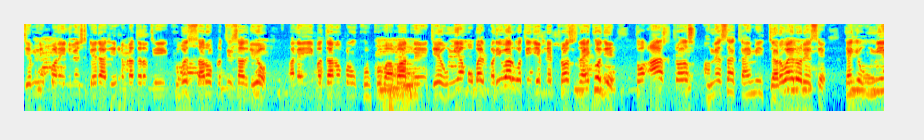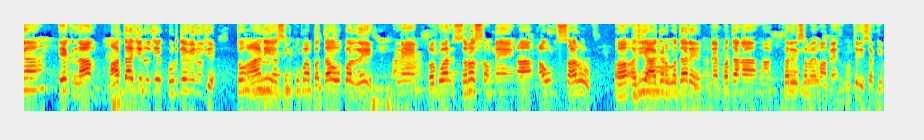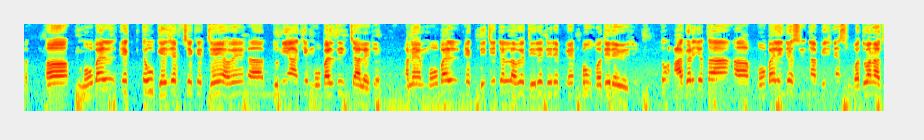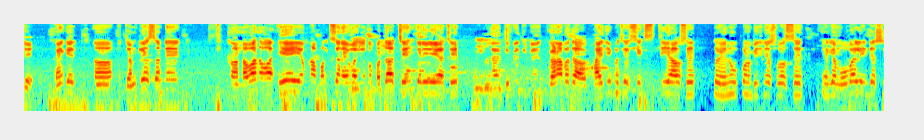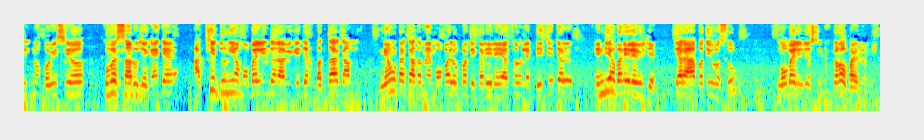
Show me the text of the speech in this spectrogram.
જેમને પણ ઇન્વેસ્ટ કર્યા છે, એમના તરફથી ખૂબ જ સારો પ્રતિસાદ રહ્યો. અને એ બધાનો પણ ખૂબ ખૂબ આભાર ને જે ઉમિયા મોબાઈલ પરિવાર વતી જેમને ટ્રસ્ટ રાખ્યો છે, તો આ ટ્રસ્ટ હંમેશા કાયમી જળવાયેલો રહેશે. કારણ કે ઉમિયા એક નામ, માતાજીનું છે, કુળદેવીનું છે, તો આની અસીમ કૃપા બધા ઉપર રહે અને ભગવાન સરસ અમને આવું સારું હજી આગળ વધારે અને બધાના ખરી સમયમાં અમે ઉતરી શકીએ. મોબાઈલ એક એવું ગેજેટ છે કે જે હવે દુનિયા આખી મોબાઈલથી જ ચાલે છે. અને મોબાઈલ એક ડિજિટલ હવે ધીરે ધીરે પ્લેટફોર્મ વધી રહ્યું છે. તો આગળ જતા મોબાઈલ ઇન્ડસ્ટ્રીના બિઝનેસ વધવાના છે. કારણ કે જનરેશનને નવા નવા એઆઈ એમના ફંક્શન આવ્યા છે, તો બધા ચેન્જ કરી રહ્યા છે. અને ધીમે ધીમે ઘણા બધા ફાઈવજી પછી સિક્સ જી આવશે, તો એનું પણ બિઝનેસ વધશે. કારણ કે મોબાઈલ ઇન્ડસ્ટ્રીનું ભવિષ્ય ખૂબ જ સારું છે. કારણ કે આખી દુનિયા મોબાઈલની અંદર આવી ગઈ છે. બધા કામ નેવું ટકા તમે મોબાઈલ ઉપરથી કરી રહ્યા છો. એટલે ડિજિટલ ઇન્ડિયા બની રહ્યું છે. ત્યારે આ બધી વસ્તુ મોબાઈલ ઇન્ડસ્ટ્રીને ઘણો ફાયદો છે.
